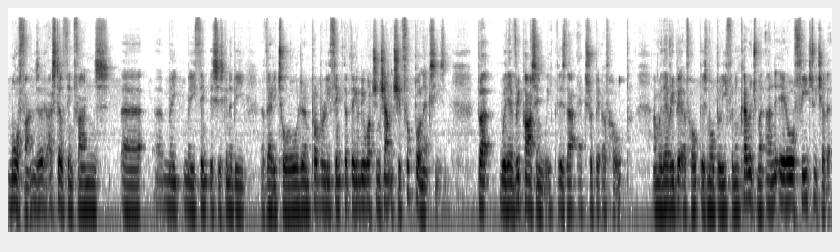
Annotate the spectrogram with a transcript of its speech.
more fans. I, I still think fans uh, uh, may may think this is going to be a very tall order and probably think that they're going to be watching Championship football next season. But with every passing week, there's that extra bit of hope, and with every bit of hope, there's more belief and encouragement, and it all feeds to each other.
